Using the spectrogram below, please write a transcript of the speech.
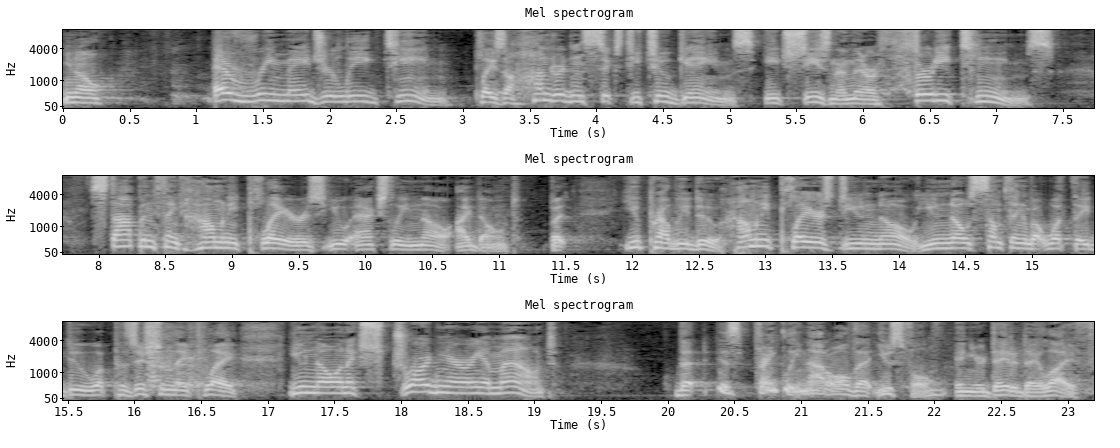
You know, every major league team plays 162 games each season, and there are 30 teams. Stop and think how many players you actually know. I don't, but you probably do. How many players do you know? You know something about what they do, what position they play. You know an extraordinary amount that is frankly not all that useful in your day to day life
